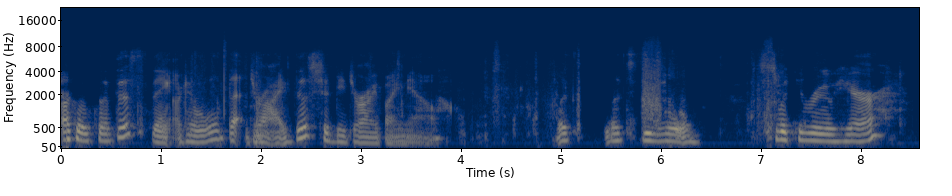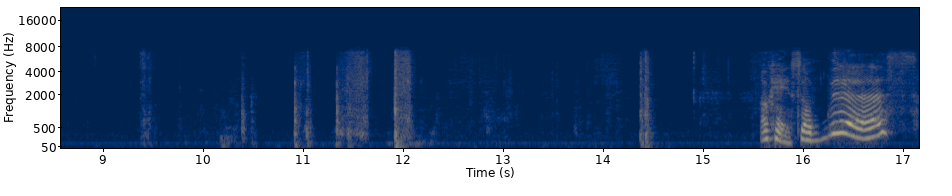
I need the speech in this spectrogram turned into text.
Okay, so this thing, okay, we'll let that dry. This should be dry by now. Let's let's do a little switcheroo here. Okay, so this,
